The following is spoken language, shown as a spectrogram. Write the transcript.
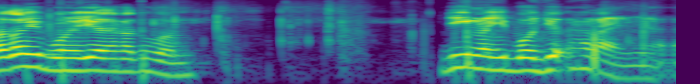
เราต้องมีโบนเยอะนะครับทุกคน ยิ่งเรามีโบนเยอะเท่าไหร่เนี่ย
